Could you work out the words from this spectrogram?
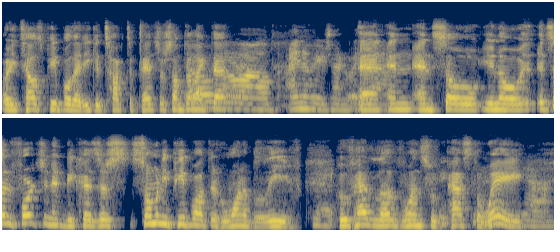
or he tells people that he can talk to pets or something like Oh, that Oh, I know who you're talking about. and, yeah. and and so you know it- it's unfortunate because there's so many people out there who want to believe Right. who've had loved ones who've passed away yeah.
